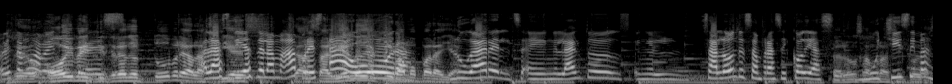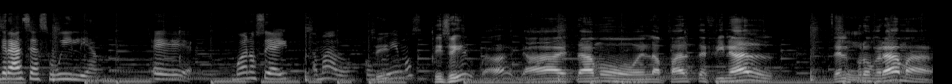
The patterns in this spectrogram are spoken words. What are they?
Hoy estamos a 23. Hoy 23 de octubre a las, a las 10 de la mañana. Ah, pero es aquí ahora. vamos para allá. Lugar el- en el acto, en el Salón de San Francisco de Asís. Muchísimas gracias, William. Eh, bueno, sí, ahí, Amado, concluimos. sí, sí, ya, ya estamos en la parte final del Sí. programa.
